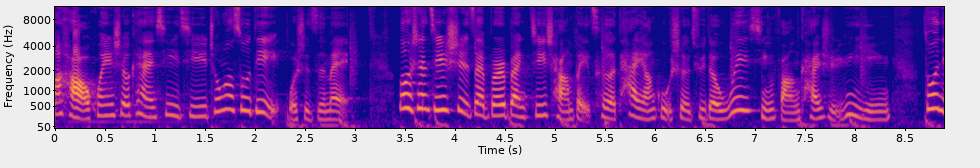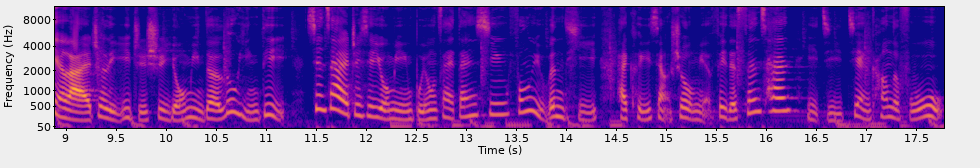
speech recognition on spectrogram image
们好，欢迎收看新一期《中澳速递》，我是子美。洛杉矶市在 Burbank 机场北侧太阳谷社区的微型房开始运营，多年来这里一直是游民的露营地。现在这些游民不用再担心风雨问题，还可以享受免费的三餐以及健康的服务。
